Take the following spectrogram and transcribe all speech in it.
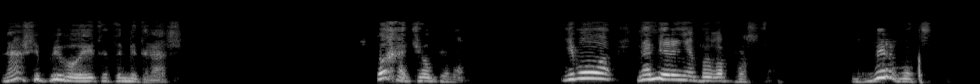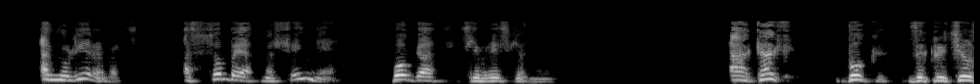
Раши приводит это Мидраш. Что хотел Пилат? Его намерение было просто вырвать, аннулировать особое отношение Бога с еврейским народом. А как Бог заключил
